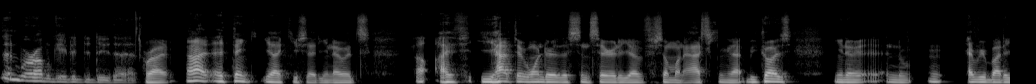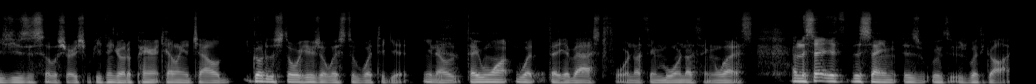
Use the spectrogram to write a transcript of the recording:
then we're obligated to do that. Right. And I, I think, like you said, you know, it's, uh, I, you have to wonder the sincerity of someone asking that because, you know, and mm, everybody's used this illustration. But you think about a parent telling a child, go to the store, here's a list of what to get. You know, Yeah. they want what they have asked for, nothing more, nothing less. And the same, it's the same is with, is with God.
